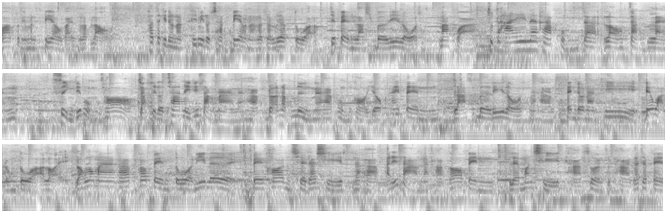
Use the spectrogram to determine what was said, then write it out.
ว่าตัวนี้มันเปรี้ยวไปสำหรับเรา ถ้าจะกินโดนัทที่มีรสชาติเปรี้ยวนะเราจะเลือกตัวที่เป็นราสเบอร์รี่โรสมากกว่า สุดท้ายนี้นะครับผมจะลองจัดแหลงสิ่งที่ผมชอบจากสิรสชาตินี้ที่สั่งมานะครับโดยอันดับหนึ่งนะครับผมขอยกให้เป็นราสเบอร์รี่โรสนะครับเป็นโดนัทที่เปรี้ยวหวานลงตัวอร่อยรองลงมาครับก็เป็นตัวนี้เลยเบคอนเชดดาร์ชีสนะครับอันที่สามนะครับก็เป็นเลมอนชีสครับส่วนสุดท้ายก็จะเป็น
